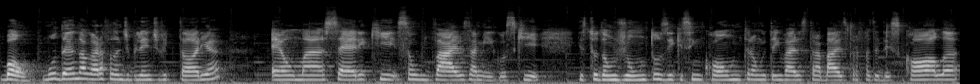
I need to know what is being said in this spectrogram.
Bom, mudando agora falando de Brilhante Victoria, é uma série que são vários amigos que estudam juntos e que se encontram e tem vários trabalhos pra fazer da escola.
